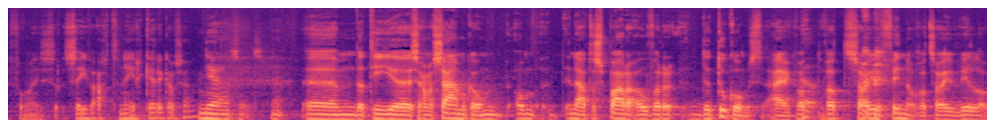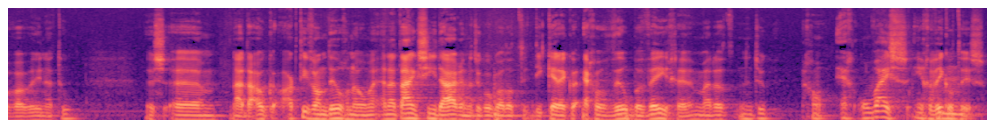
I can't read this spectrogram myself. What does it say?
voor mij is het 7, 8, 9 kerken of zo. Ja, zoiets. Ja. Ehm, dat die zeg maar samenkomen om inderdaad te sparren over de toekomst. Eigenlijk, wat, wat zou je vinden of wat zou je willen of waar wil je naartoe? Dus ehm, nou, daar ook actief aan deelgenomen. En uiteindelijk zie je daarin natuurlijk ook wel dat die kerk echt wel wil bewegen, maar dat natuurlijk gewoon echt onwijs ingewikkeld Mm. is.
